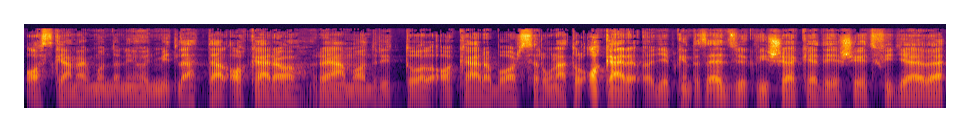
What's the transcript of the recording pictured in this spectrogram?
azt kell megmondani, hogy mit láttál akár a Real Madridtól, akár a Barcelonától, akár egyébként az edzők viselkedését figyelve,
